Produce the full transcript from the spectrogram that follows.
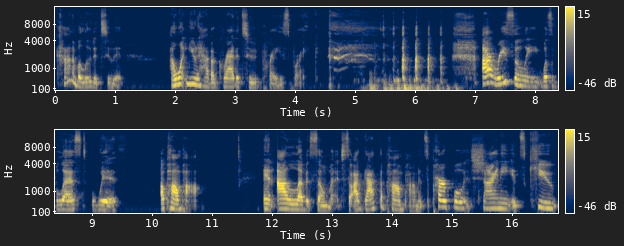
kind of alluded to it, I want you to have a gratitude praise break. I recently was blessed with a pom pom. And I love it so much. So I got the pom pom. It's purple, it's shiny, it's cute.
